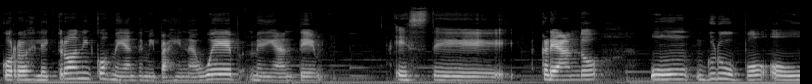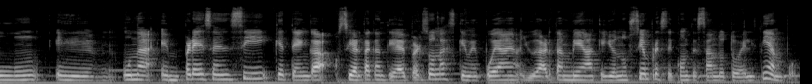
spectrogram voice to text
correos electrónicos, mediante mi página web, mediante este, creando un grupo o un, eh, una empresa en sí que tenga cierta cantidad de personas que me puedan ayudar también a que yo no siempre esté contestando todo el tiempo.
